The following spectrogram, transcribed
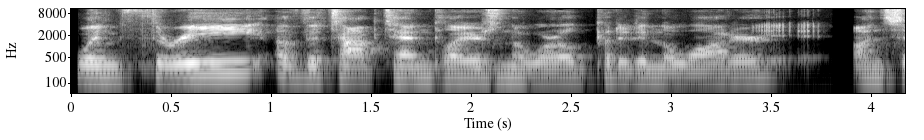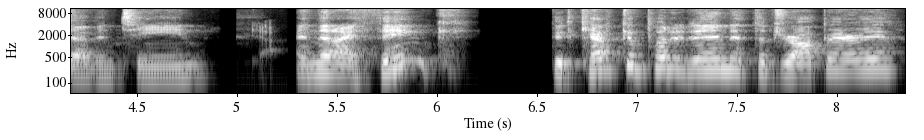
when three of the top ten players in the world put it in the water on seventeen, yeah. and then I think did Koepka put it in at the drop area?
